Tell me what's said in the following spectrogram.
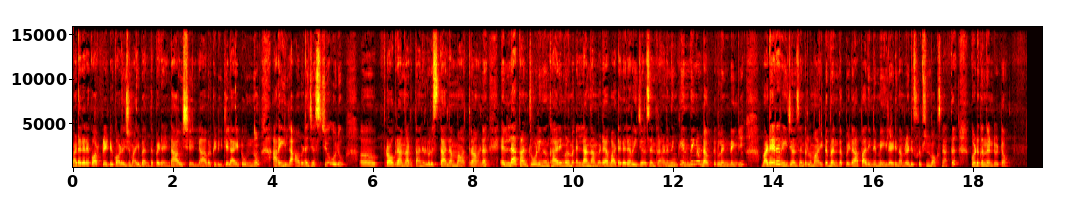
വടകര കോർപ്പറേറ്റീവ് കോളേജുമായി ബന്ധപ്പെടേണ്ട ആവശ്യമില്ല. അവർക്ക് ഡീറ്റെയിൽ ആയിട്ടൊന്നും അറിയില്ല. അവിടെ ജസ്റ്റ് ഒരു പ്രോഗ്രാം നടത്താനുള്ളൊരു സ്ഥലം മാത്രമാണ്. എല്ലാ കൺട്രോളിങ്ങും കാര്യങ്ങളും എല്ലാം നമ്മുടെ വടകര റീജിയണൽ സെന്ററാണ് നിങ്ങൾക്ക് എന്തെങ്കിലും ഡൗട്ടുകൾ ഉണ്ടെങ്കിൽ വടകര റീജിയണൽ സെന്ററുമായിട്ട് ബന്ധപ്പെടുക. അപ്പോൾ അതിന്റെ മെയിൽ ഐ ഡി നമ്മൾ ഡിസ്ക്രിപ്ഷൻ ബോക്സിനകത്ത് കൊടുക്കുന്നുണ്ട് കേട്ടോ.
